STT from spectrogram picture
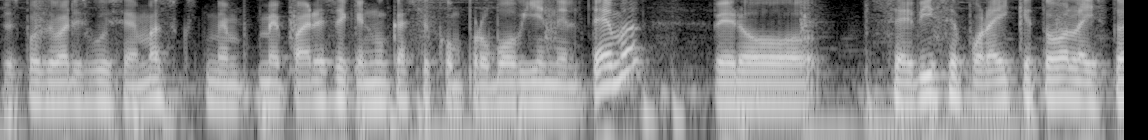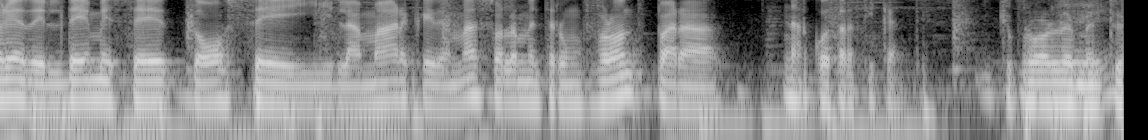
después de varios juicios y demás, me, me parece que nunca se comprobó bien el tema, pero se dice por ahí que toda la historia del DMC-12 y la marca y demás solamente era un front para narcotraficantes. Que probablemente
